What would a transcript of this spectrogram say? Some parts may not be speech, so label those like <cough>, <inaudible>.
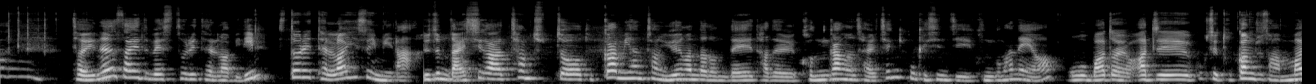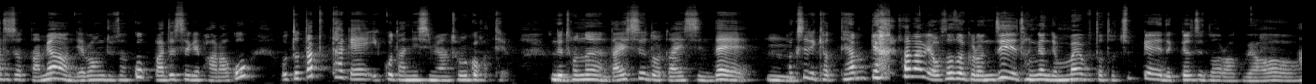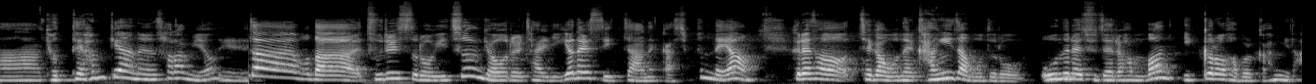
저희는 사이드비의 스토리텔러 미림. 스토리텔러 희수입니다. 요즘 날씨가 참 춥죠. 독감이 한창 유행한다던데 다들 건강은 잘 챙기고 계신지 궁금하네요. 오, 맞아요. 아직 혹시 독감 주사 안 맞으셨다면 예방 주사 꼭 맞으시길 바라고 옷도 따뜻하게 입고 다니시면 좋을 것 같아요. 근데 음. 저는 날씨도 날씨인데 음. 확실히 곁에 함께 사람이 없어서 그런지 작년 연말부터 더 춥게 느껴지더라고요. 아, 곁에 함께하는 사람이요? 네. 혼자보다 둘일수록 이 추운 겨울을 잘 이겨낼 수 있지 않을까 싶은데요. 그래서 제가 오늘 강의자 모드로 오늘의 주제를 한번 이끌어 가볼까 합니다.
